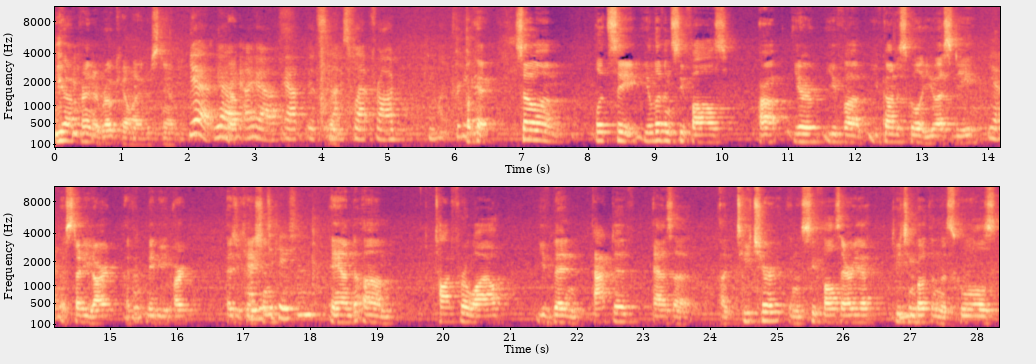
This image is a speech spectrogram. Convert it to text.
You have printed roadkill, I understand. Yeah, yeah, Yeah. I, I have. Yeah, it's a nice flat frog. Came out pretty good. Okay, so um, let's see. You live in Sioux Falls. Uh, you're you've uh, you've gone to school at USD. Yeah. Studied art. I think Uh-huh. maybe art education. Art education, education. and um, taught for a while. You've been active as a, a teacher in the Sioux Falls area, teaching both in the schools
